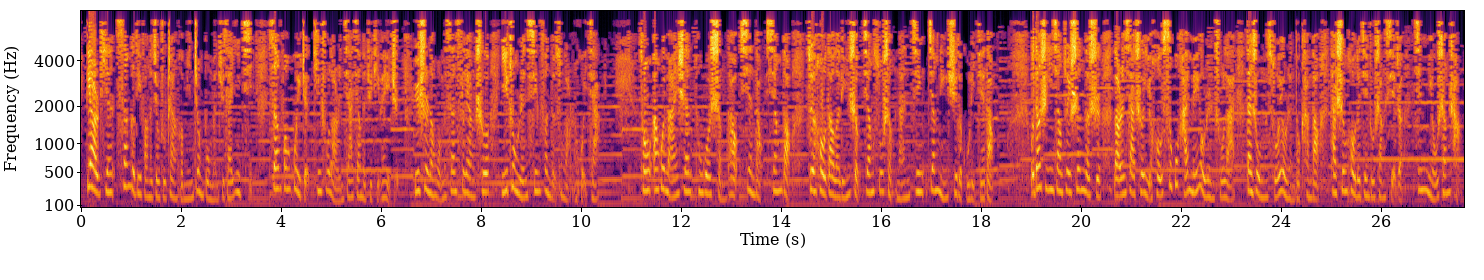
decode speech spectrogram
第二天，三个地方的救助站和民政部门聚在一起，三方会诊，听出老人家乡的具体位置。于是呢，我们三四辆车，一众人兴奋地送老人回家。从安徽马鞍山通过省道、县道、乡道，最后到了邻省江苏省南京江宁区的古里街道。我当时印象最深的是，老人下车以后似乎还没有认出来，但是我们所有人都看到他身后的建筑上写着“金牛商场”。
